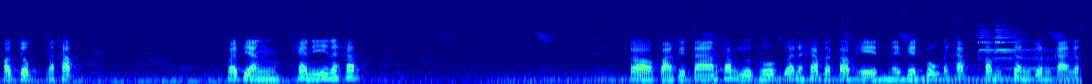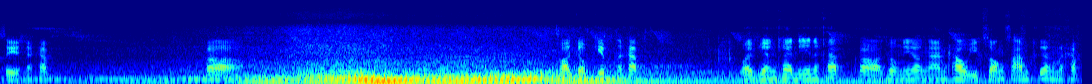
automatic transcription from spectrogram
ขอจบนะครับ ไว้เพียงแค่นี้นะครับ ก็ฝากติดตามช่อง YouTube ด้วยนะครับ แล้วก็เพจใน Facebook นะครับซ่อมเครื่องยนต์การเกษตรนะครับ ก็ ขอจบคลิปนะครับ ไว้เพียงแค่นี้นะครับ ก็ช่วงนี้ก็งานเข้าอีก 2-3 เครื่องนะครับ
